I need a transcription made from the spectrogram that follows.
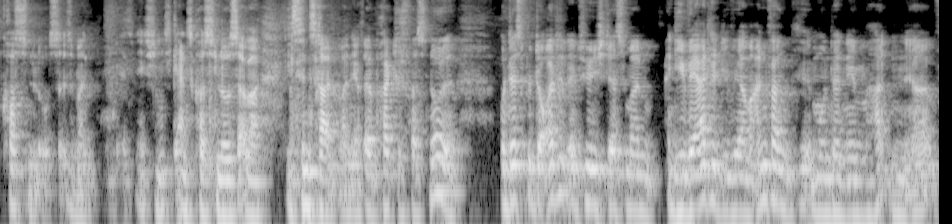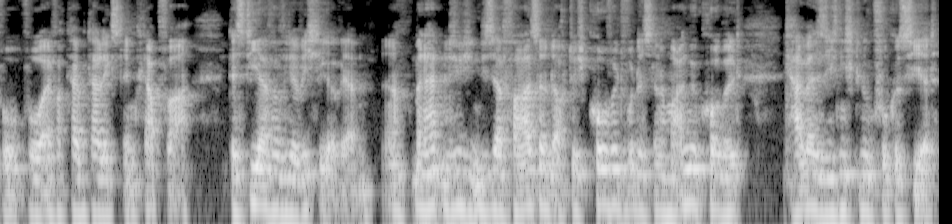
kostenlos. Also man, nicht ganz kostenlos, aber die Zinsraten waren ja praktisch fast null. Und das bedeutet natürlich, dass man die Werte, die wir am Anfang im Unternehmen hatten, ja, wo, wo einfach Kapital extrem knapp war, dass die einfach wieder wichtiger werden. Ja. Man hat natürlich in dieser Phase und auch durch Covid wurde es dann nochmal angekurbelt, teilweise sich nicht genug fokussiert,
